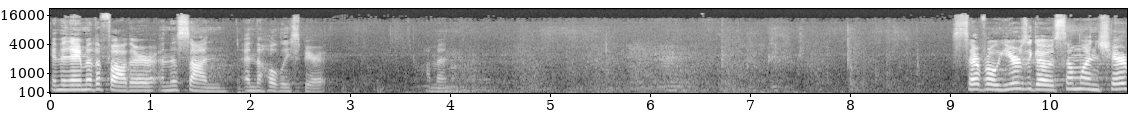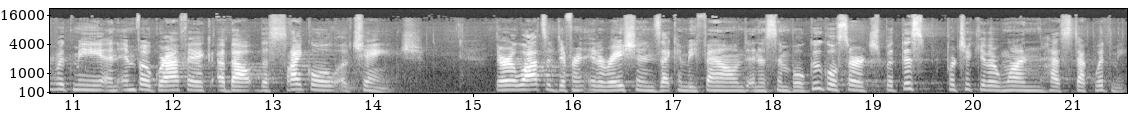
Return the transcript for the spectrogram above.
In the name of the Father, and the Son, and the Holy Spirit. Amen. Several years ago, someone shared with me an infographic about the cycle of change. There are lots of different iterations that can be found in a simple Google search, but this particular one has stuck with me.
